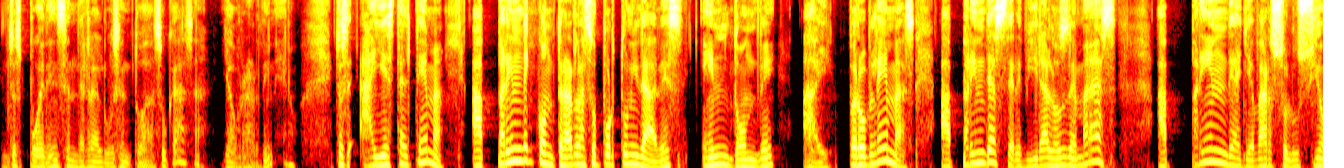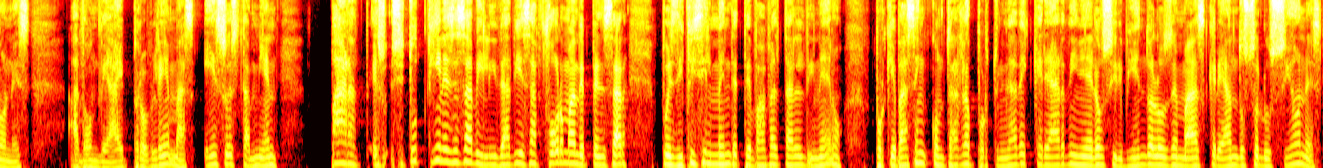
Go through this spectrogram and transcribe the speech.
entonces puede encender la luz en toda su casa y ahorrar dinero. Entonces ahí está el tema. Aprende a encontrar las oportunidades en donde hay problemas. Aprende a servir a los demás. Aprende a llevar soluciones a donde hay problemas. Eso es también si tú tienes esa habilidad y esa forma de pensar, pues difícilmente te va a faltar el dinero, porque vas a encontrar la oportunidad de crear dinero sirviendo a los demás, creando soluciones.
